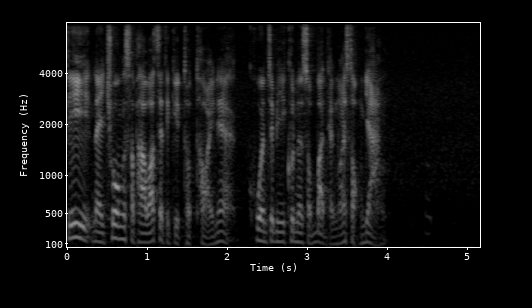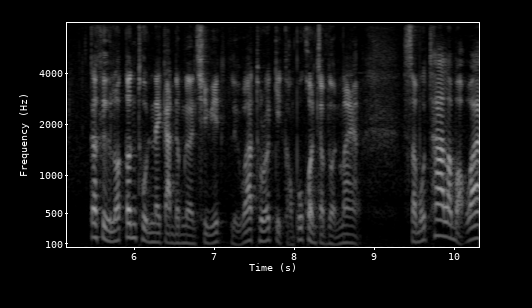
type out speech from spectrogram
ที่ในช่วงสภาวะเศรษฐกิจถดถอยเนี่ยควรจะมีคุณสมบัติอย่างน้อย 2 อย่าง ก็คือลดต้นทุนในการดำเนินชีวิต หรือว่าธุรกิจของผู้คนจำนวนมาก สมมติถ้าเราบอกว่า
